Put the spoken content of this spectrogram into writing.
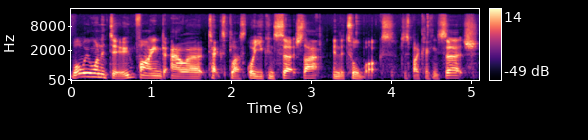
what we want to do, find our Text Plus, or you can search that in the toolbox just by clicking search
